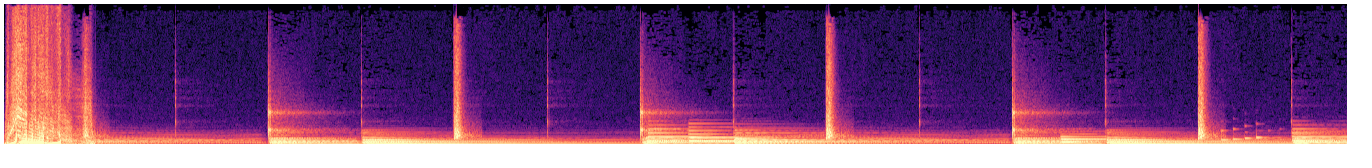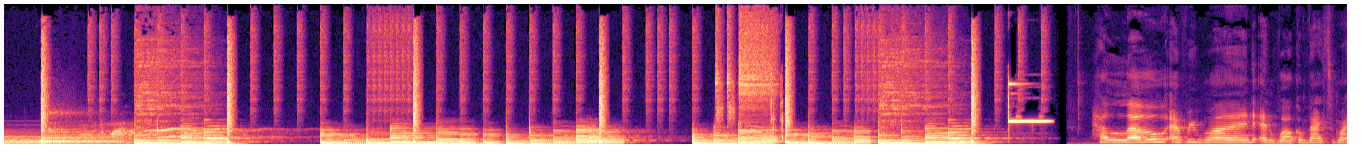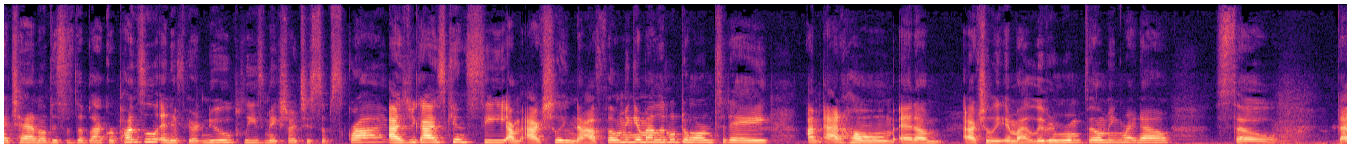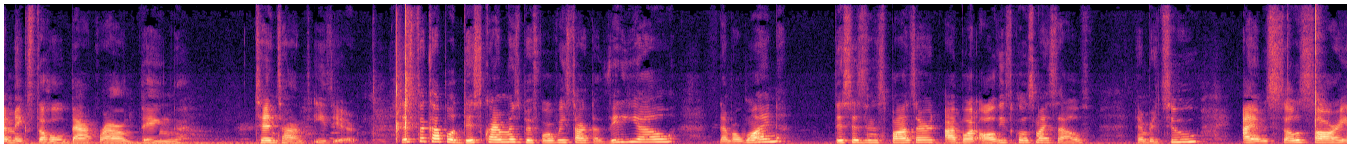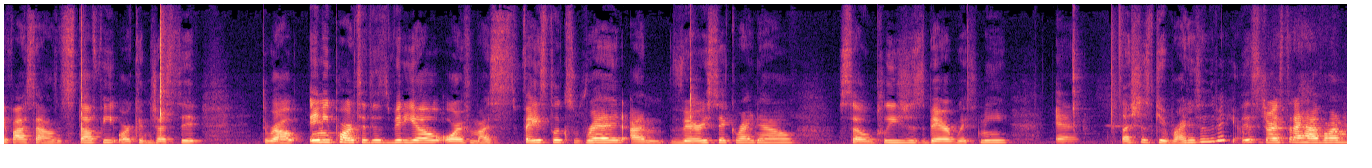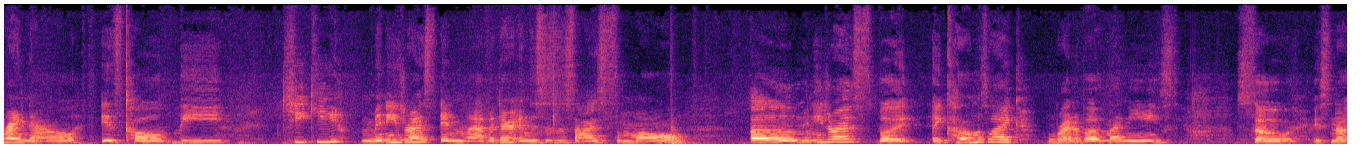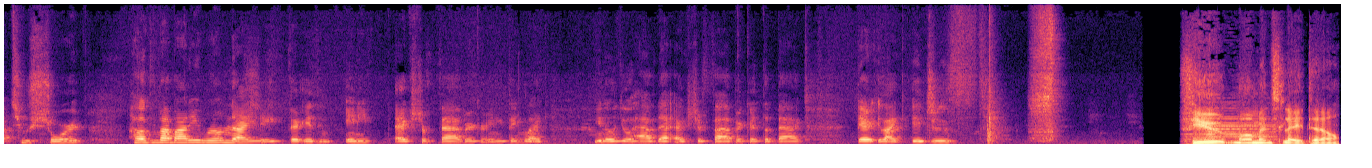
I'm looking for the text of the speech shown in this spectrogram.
Hello everyone and welcome back to my channel. This is DaBlacRapunzel and if you're new, please make sure to subscribe. As you guys can see, I'm actually not filming in my little dorm today. I'm at home and I'm actually in my living room filming right now. So that makes the whole background thing 10 times easier. Just a couple disclaimers before we start the video. Number one, this isn't sponsored. I bought all these clothes myself. Number two, I am so sorry if I sound stuffy or congested throughout any parts of this video or if my face looks red. I'm very sick right now, so please just bear with me and let's just get right into the video. This dress that I have on right now is called the Kiki mini dress in lavender and this is a size small um, mini dress, but it comes like right above my knees, so it's not too short hugs my body real nice. There isn't any extra fabric or anything like, you know, you'll have that extra fabric at the back. There, like, it just... Few moments later.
